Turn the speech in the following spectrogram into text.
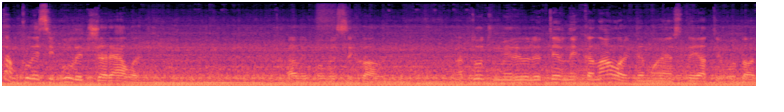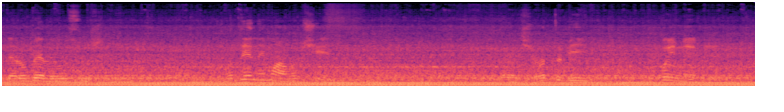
Там колись і були джерела, але повисихали. А тут в меліоративних каналах, де має стояти вода, де робили усуші, води нема взагалі. От тобі пойми, блядь.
